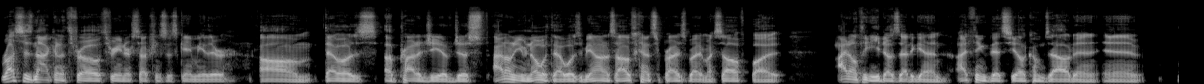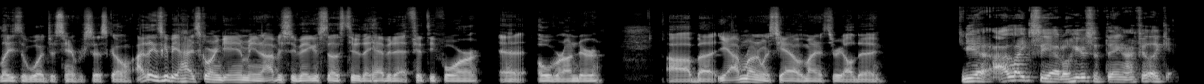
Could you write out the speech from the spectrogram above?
Russ is not going to throw three interceptions this game either. Um, that was a prodigy of just I don't even know what that was to be honest. I was kind of surprised by it myself, but I don't think he does that again. I think that Seattle comes out and, and lays the wood to San Francisco. I think it's gonna be a high scoring game. I mean, obviously Vegas does too. They have it at 54 at over under. Uh, but yeah, I'm running with Seattle with minus three all day. Yeah, I like Seattle. Here's the thing: I feel like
